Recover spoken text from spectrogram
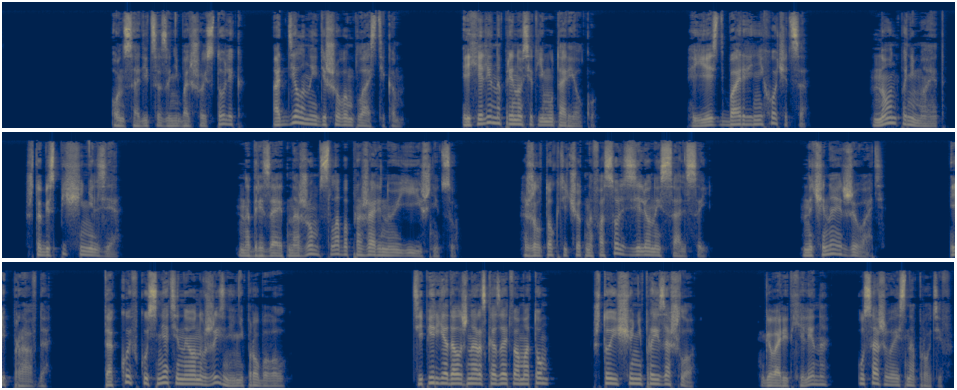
Он садится за небольшой столик, отделанный дешевым пластиком и Хелена приносит ему тарелку. Есть Барри не хочется, но он понимает, что без пищи нельзя. Надрезает ножом слабо прожаренную яичницу. Желток течет на фасоль с зеленой сальсой. Начинает жевать. И правда, такой вкуснятины он в жизни не пробовал. Теперь я должна рассказать вам о том, что еще не произошло. — говорит Хелена, усаживаясь напротив.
